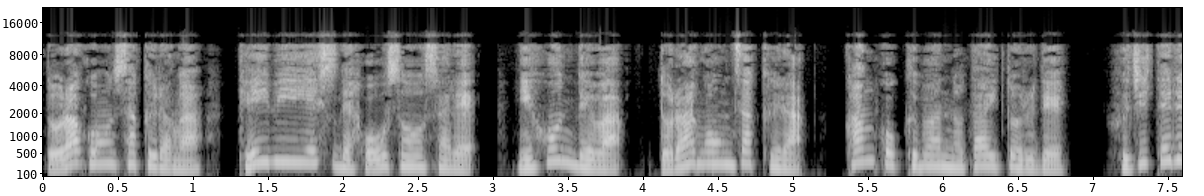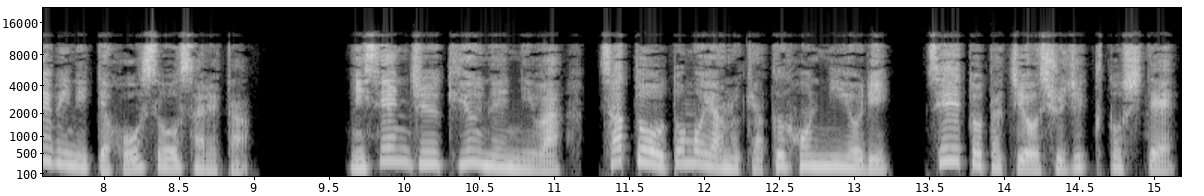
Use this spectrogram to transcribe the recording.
ドラゴン桜が KBS で放送され、日本ではドラゴン桜、韓国版のタイトルでフジテレビにて放送された。2019年には佐藤智也の脚本により生徒たちを主軸として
